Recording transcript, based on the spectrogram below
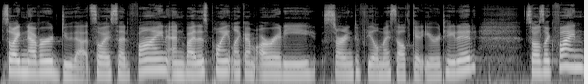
So I never do that. So I said, fine. And by this point, like I'm already starting to feel myself get irritated. So I was like, fine,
